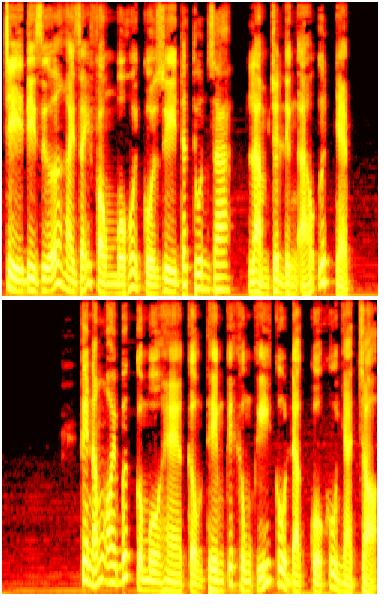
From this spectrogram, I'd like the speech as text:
Chỉ đi giữa hai dãy phòng mồ hôi của Duy đã tuôn ra, làm cho lưng áo ướt nhẹp. Cái nóng oi bức của mùa hè cộng thêm cái không khí cô đặc của khu nhà trọ,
